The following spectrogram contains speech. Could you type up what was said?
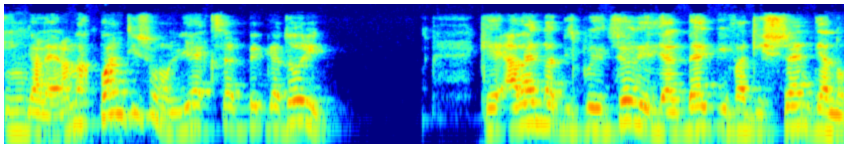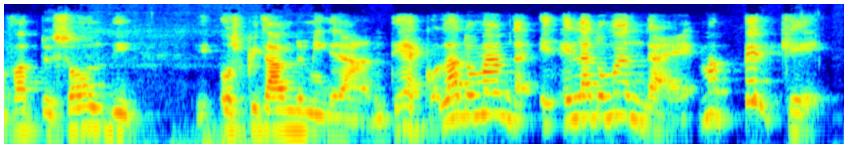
in galera, ma quanti sono gli ex albergatori che avendo a disposizione degli alberghi fatiscenti hanno fatto i soldi ospitando i migranti? Ecco, la domanda, e, e la domanda è, ma perché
